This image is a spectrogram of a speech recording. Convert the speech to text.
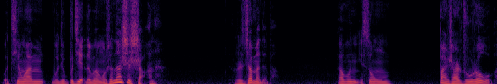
我听完我就不解的问我说：“那是啥呢？”他说：“这么的吧。”要不你送半扇猪肉吧？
